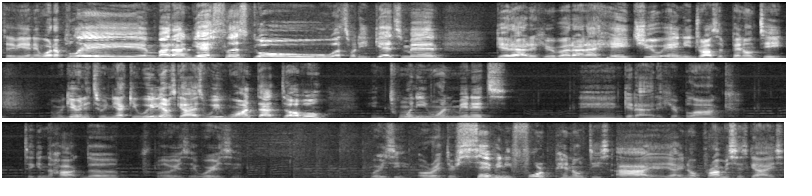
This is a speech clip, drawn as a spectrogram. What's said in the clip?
Se viene. What a play. And Varane. Yes, let's go. That's what he gets, man. Get out of here, Varane. I hate you. And he draws a penalty. And we're giving it to Iñaki Williams, guys. We want that double in 21 minutes. And get out of here, Blanc. Taking the hawk. The where is it? Where is it? Where is he? All right, there's 74 penalties. Ah, yeah, yeah. No promises, guys.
